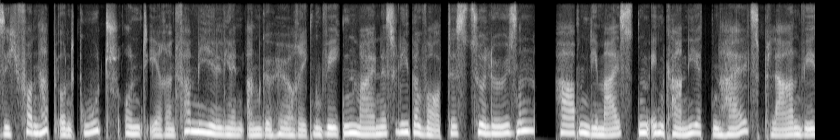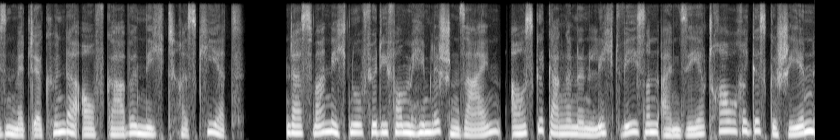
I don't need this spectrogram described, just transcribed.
sich von Hab und Gut und ihren Familienangehörigen wegen meines Liebewortes zu lösen, haben die meisten inkarnierten Heilsplanwesen mit der Künderaufgabe nicht riskiert. Das war nicht nur für die vom himmlischen Sein ausgegangenen Lichtwesen ein sehr trauriges Geschehen,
